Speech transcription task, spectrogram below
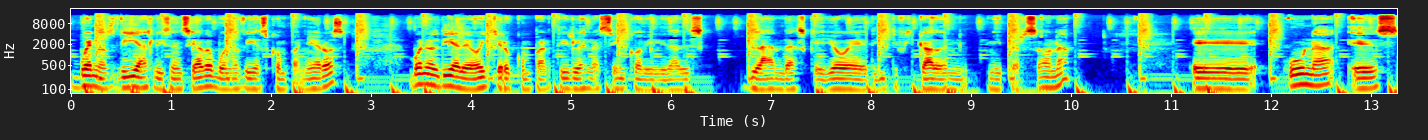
Buenos días, licenciado. Buenos días, compañeros. Bueno, el día de hoy quiero compartirles las cinco habilidades blandas que yo he identificado en mi persona. Eh, una es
